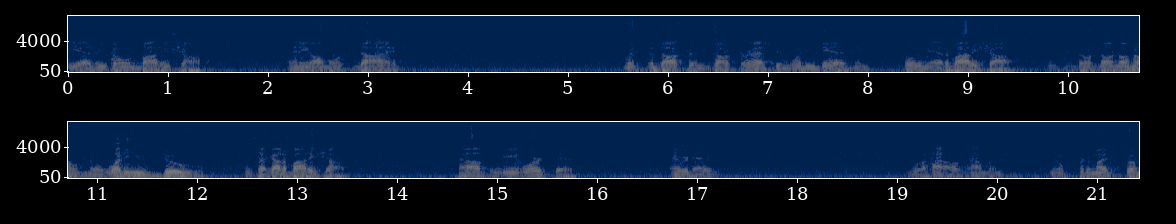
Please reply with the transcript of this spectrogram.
he had his own body shop, and he almost died. Went to the doctor, and the doctor asked him what he did, and he told him he had a body shop. He said, no, no, no, no, no. What do you do? He said, I got a body shop. How often do you work there? Every day. Well, how, how much? You know, pretty much from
